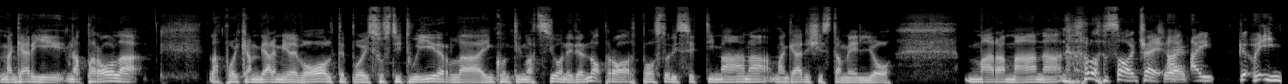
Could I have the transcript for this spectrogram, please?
magari una parola la puoi cambiare mille volte, puoi sostituirla in continuazione, dire no, però al posto di settimana magari ci sta meglio maramana, non lo so, cioè certo. hai, in,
